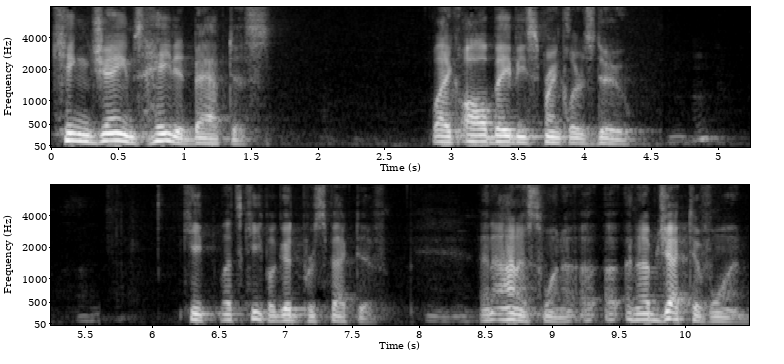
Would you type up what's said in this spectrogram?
King James hated Baptists, like all baby sprinklers do. Keep, let's keep a good perspective, an honest one, a, a, an objective one.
